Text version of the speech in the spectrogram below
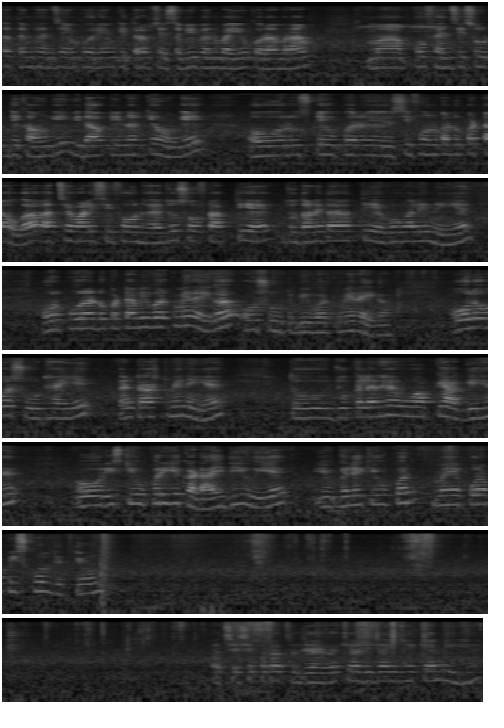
सत्यम fancy emporium की तरफ़ से सभी बहन भाइयों को राम राम। मैं आपको फैंसी सूट दिखाऊँगी। विदाउट इनर के होंगे। और उसके ऊपर सिफोन का दुपट्टा होगा। अच्छे वाली सिफोन है, जो सॉफ्ट आती है, जो दानेदार आती है, वो वाली नहीं है। और पूरा दुपट्टा भी वर्क में रहेगा और सूट भी वर्क में रहेगा। ऑल ओवर सूट है ये। कंट्रास्ट में नहीं है। तो जो कलर है, वो आपके आगे है। और इसके ऊपर ये कढ़ाई दी हुई है। ये गले के ऊपर मैं पूरा पीस खोल देती हूँ। अच्छे से पता चल जाएगा क्या डिज़ाइन है, क्या नहीं है।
